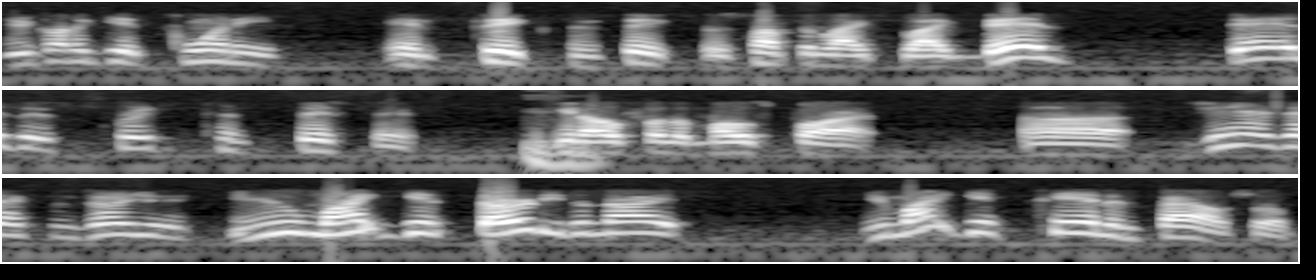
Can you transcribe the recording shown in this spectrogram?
you're going to get 20 and six and six or something like like Dez. Dez is pretty consistent, you know, for the most part. Uh, Jaren Jackson Jr. You might get 30 tonight. You might get 10 in foul trouble.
